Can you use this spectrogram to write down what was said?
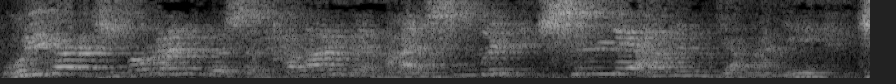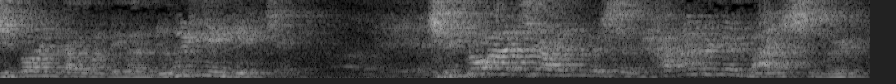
우리가 기도라는 것은 하나님의 말씀을 신뢰하는 자만이 기도한다고 내가 늘 얘기했죠 기도하지 않은 것은 하나님의 말씀을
